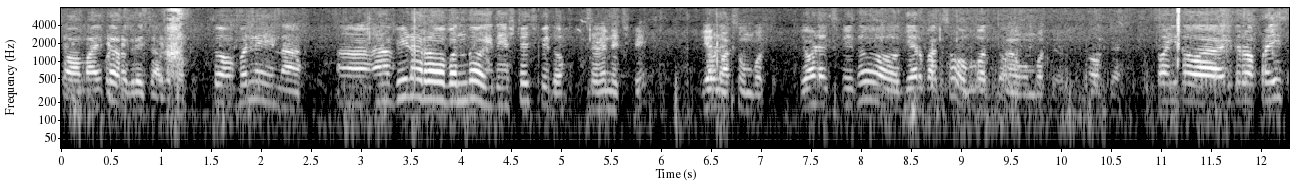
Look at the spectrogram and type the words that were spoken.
ಸೊ ಆ ಮಾಹಿತಿ ಅವ್ರಿಗೆ ರೀಚ್ ಆಗುತ್ತೆ. ಸೊ ಬನ್ನಿ ಇನ್ನ ವೀಡರ್ ಬಂದು ಇದು ಎಷ್ಟು ಎಚ್ ಪಿ ಇದು seven H P gear box ಒಂಬತ್ತು. ಏಳು ಎಚ್ ಪಿ ಇದು ಗೇರ್ ಬಾಕ್ಸ್ ಒಂಬತ್ತು ಒಂಬತ್ತು ಓಕೆ ಸೊ ಇದು ಇದರ ಪ್ರೈಸ್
